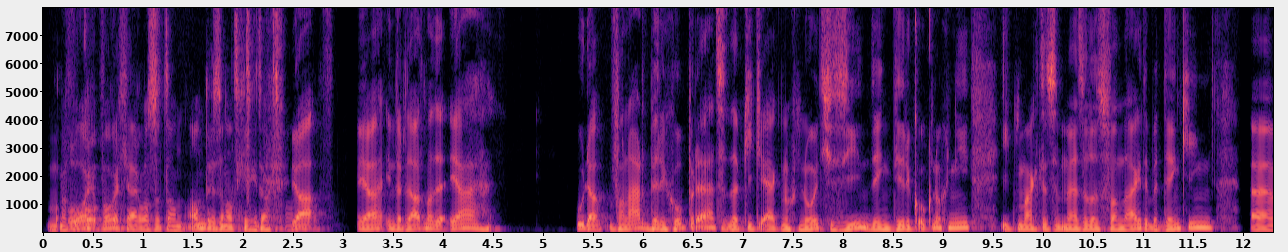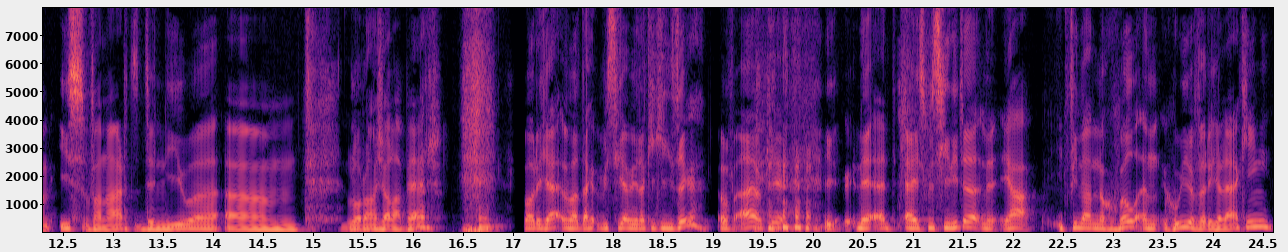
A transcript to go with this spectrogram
Maar, maar vorig, vorig, jaar was het dan anders en had je gedacht van... Ja, ja inderdaad. Maar de, ja, hoe dat Van Aert bergop rijdt, dat heb ik eigenlijk nog nooit gezien. Denk Dirk ook nog niet. Ik maakte mij zelfs vandaag de bedenking, um, is Van Aert de nieuwe um, Laurent Jalabert? Jij, wat, wist jij wie dat ik ging zeggen? Of, ah, oké. Nee, hij is misschien niet... nee, ja, ik vind dat nog wel een goede vergelijking.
